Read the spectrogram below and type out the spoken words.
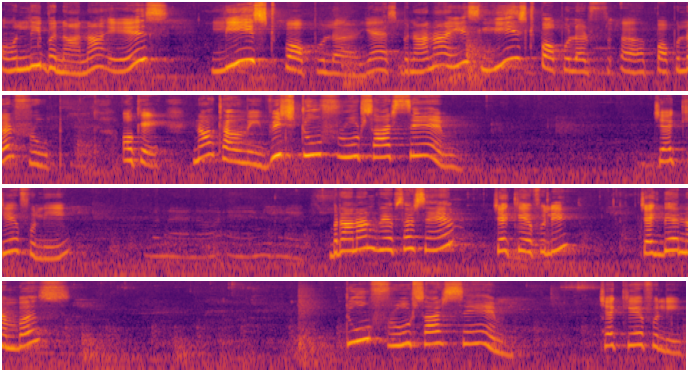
Only banana is least popular. Yes, banana is least popular uh, popular fruit. Okay, now tell me which two fruits are same? Check carefully. Banana and grapes. Banana and grapes are same? Check carefully. Check their numbers. Two fruits are same. Check carefully.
